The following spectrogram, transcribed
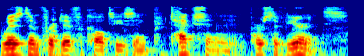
wisdom for difficulties, and protection and perseverance.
